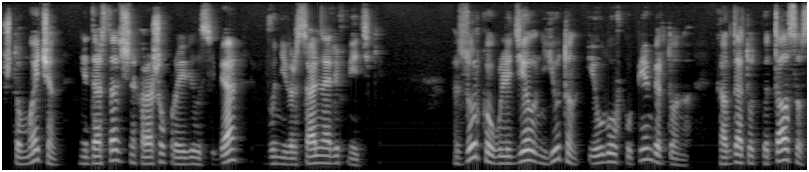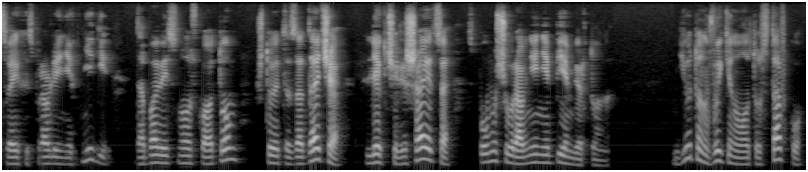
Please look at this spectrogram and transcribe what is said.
что Мэчен недостаточно хорошо проявил себя в универсальной арифметике. Зорко углядел Ньютон и уловку Пембертона, когда тот пытался в своих исправлениях книги добавить сноску о том, что эта задача легче решается помощью уравнения Пембертона. Ньютон выкинул эту ставку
